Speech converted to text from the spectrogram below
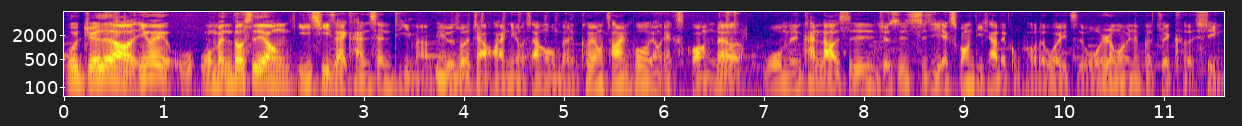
我觉得哦，因为我我们都是用仪器在看身体嘛，比如说脚踝扭伤，我们可以用超音波，用 X 光。那我们看到的是就是实际 X 光底下的骨头的位置，我认为那个最可信。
